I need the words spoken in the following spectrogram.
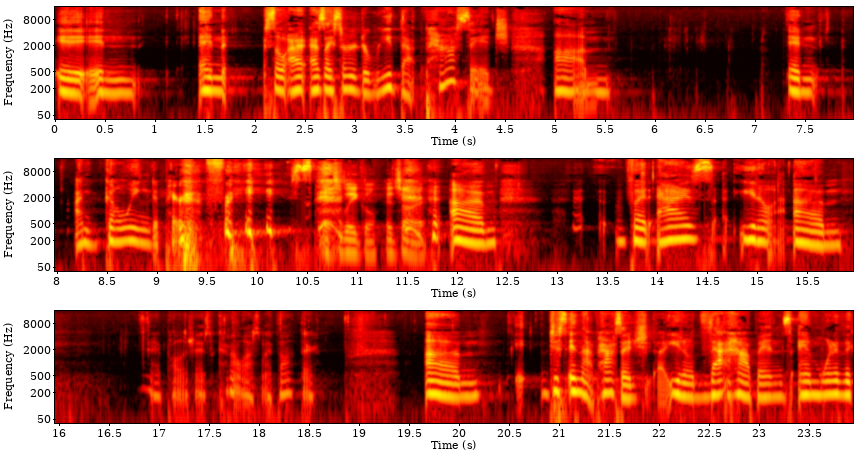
In, and so I, as I started to read that passage, um, and I'm going to paraphrase. It's legal. It's all right. Um, but as you know, um, I apologize. I kind of lost my thought there. Um, just in that passage, uh, you know, that happens. And one of the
